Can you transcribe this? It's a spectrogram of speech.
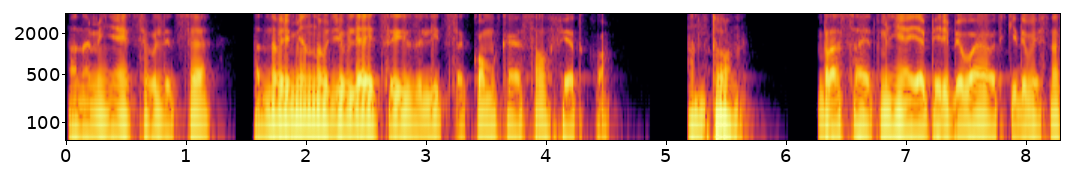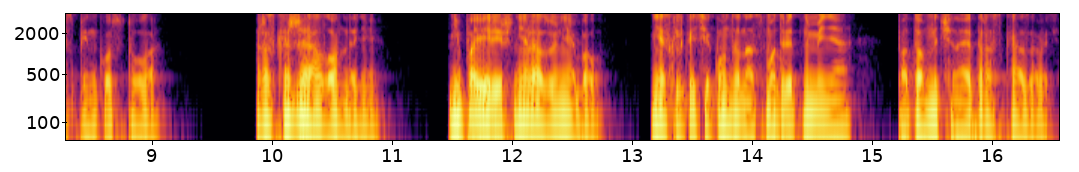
Она меняется в лице, одновременно удивляется и злится, комкая салфетку. «Антон!» — бросает мне, а я перебиваю, откидываясь на спинку стула. «Расскажи о Лондоне. Не поверишь, ни разу не был. Несколько секунд она смотрит на меня, потом начинает рассказывать.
